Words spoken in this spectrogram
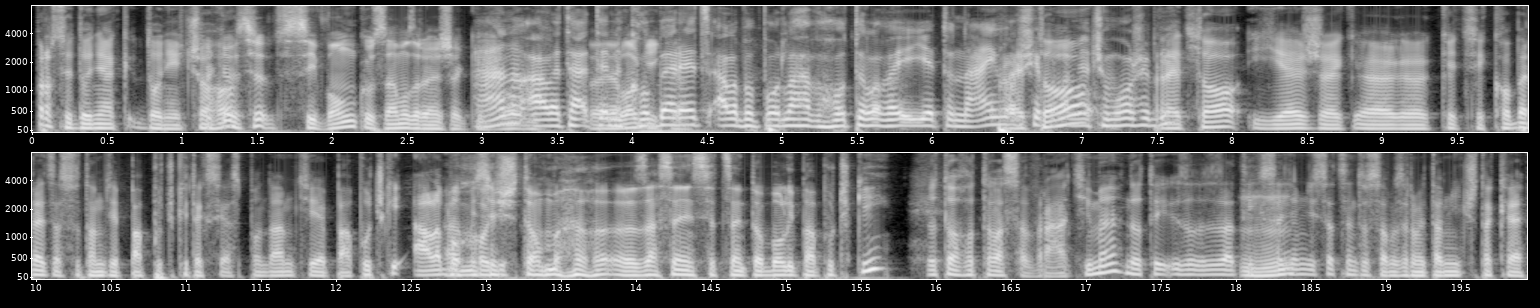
proste do, nejak, do niečoho. Tak si vonku, samozrejme, však Áno, ale tá, ten logika. koberec alebo podlaha v hotelovej je to najhoršie, Preto, podľa mňa, čo môže byť. preto je, že e, keď si koberec a sú tam tie papučky, tak si aspoň dám tie papučky, alebo A myslíš, chodíš v tom za 70 centov boli papučky? Do toho hotela sa vrátime do tých, za tých Mhm. mm-hmm. 70 centov, samozrejme tam nič také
